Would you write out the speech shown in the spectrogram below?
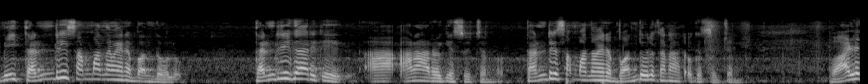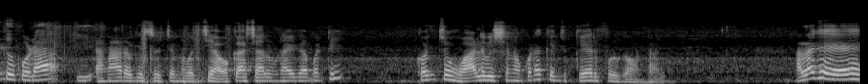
మీ తండ్రి సంబంధమైన బంధువులు తండ్రి గారికి అనారోగ్య సూచనలు తండ్రి సంబంధమైన బంధువులకు అనారోగ్య సూచనలు వాళ్ళకి కూడా ఈ అనారోగ్య సూచనలు వచ్చే అవకాశాలు ఉన్నాయి కాబట్టి కొంచెం వాళ్ళ విషయంలో కూడా కొంచెం కేర్ఫుల్గా ఉండాలి. అలాగే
